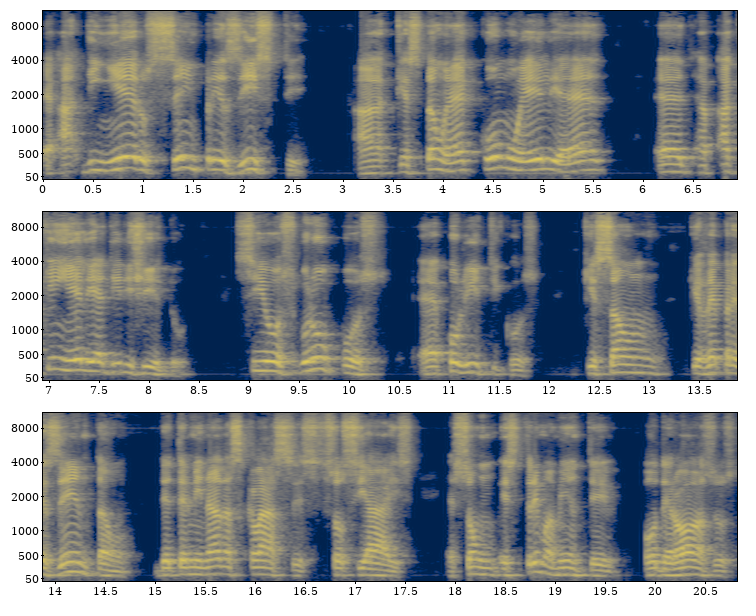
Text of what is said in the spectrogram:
É, dinheiro sempre existe. A questão é como ele é, é a quem ele é dirigido. Se os grupos é, políticos que são que representam determinadas classes sociais é, são extremamente poderosos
